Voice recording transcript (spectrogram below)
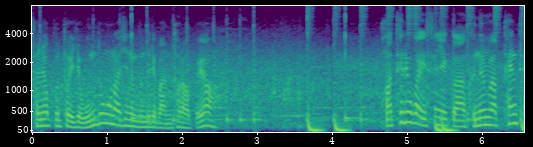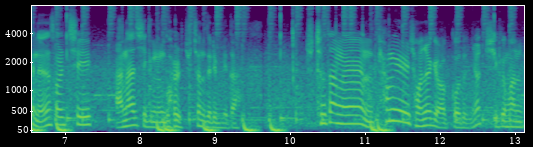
저녁부터 이제 운동을 하시는 분들이 많더라고요. 과태료가 있으니까 그늘막 텐트는 설치 안 하시는 걸 추천드립니다. 주차장은 평일 저녁에 왔거든요. 지금 한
